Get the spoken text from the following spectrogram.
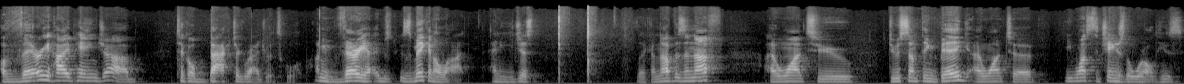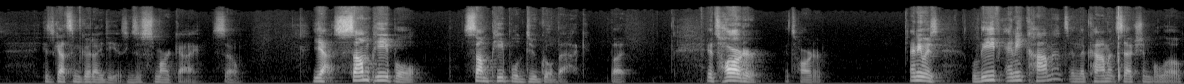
a very high paying job to go back to graduate school. I mean, very, he was making a lot. And he just, like, enough is enough. I want to do something big. I want to, he wants to change the world. He's, he's got some good ideas. He's a smart guy. So, yeah, some people, some people do go back, but it's harder. It's harder. Anyways, leave any comments in the comment section below.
